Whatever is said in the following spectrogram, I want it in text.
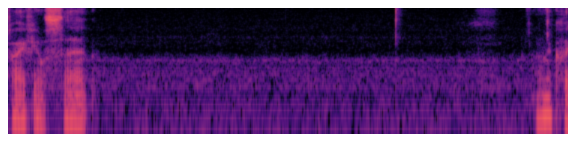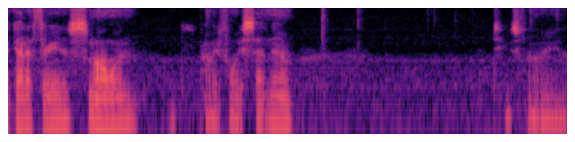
Five feels set. I'm gonna click out of three, a small one. It's probably fully set now. Two's fine.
